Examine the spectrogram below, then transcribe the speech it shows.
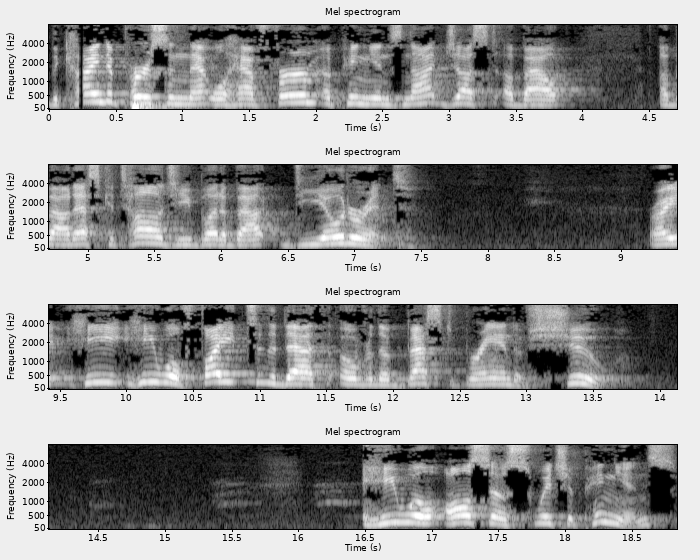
the kind of person that will have firm opinions not just about, about eschatology, but about deodorant. Right? He, he will fight to the death over the best brand of shoe. He will also switch opinions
